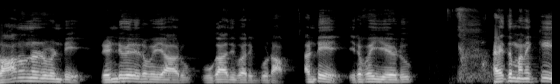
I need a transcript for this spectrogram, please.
రానున్నటువంటి రెండు వేల ఇరవై ఆరు ఉగాది వరకు కూడా అంటే ఇరవై ఏడు. అయితే మనకి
